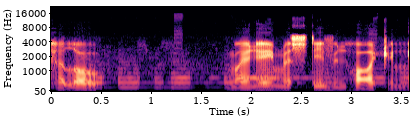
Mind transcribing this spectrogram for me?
Hello. My name is Stephen Hawking.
